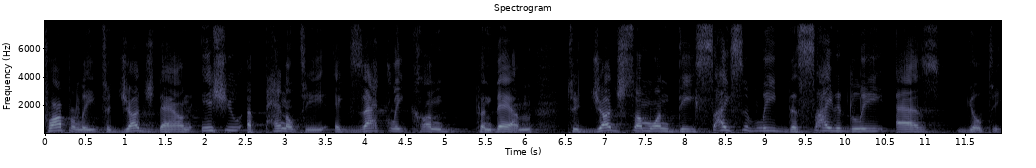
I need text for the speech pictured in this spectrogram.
properly, to judge down, issue a penalty, exactly con- condemn, to judge someone decisively, decidedly as guilty.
